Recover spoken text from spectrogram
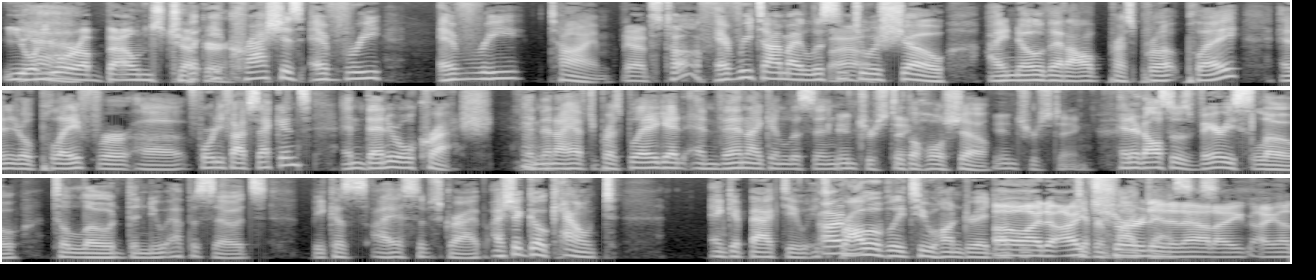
You Yeah. you are a bounds but checker. it crashes every every time. yeah, it's tough. Every time I listen to a show, I know that I'll press play and it'll play for uh, 45 seconds and then it will crash. And then I have to press play again and then I can listen Hmm. Interesting. to the whole show. Interesting. And it also is very slow to load the new episodes because I subscribe. I should go count and get back to you. It's I'm- probably 200. Oh, I, I churn in and out. I, I, I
